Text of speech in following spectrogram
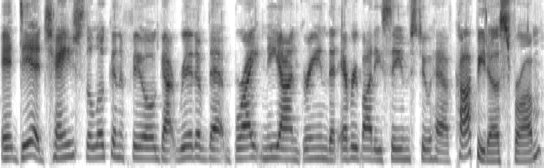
It did change the look and the feel, got rid of that bright neon green that everybody seems to have copied us from,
